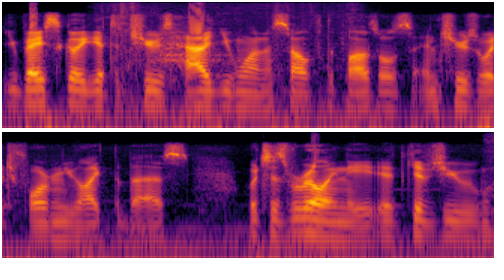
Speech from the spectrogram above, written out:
you basically get to choose how you want to solve the puzzles and choose which form you like the best, which is really neat. It gives you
